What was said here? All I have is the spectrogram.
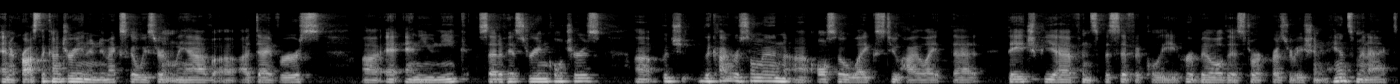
and across the country. And in New Mexico, we certainly have a, a diverse uh, and unique set of history and cultures. But the Congresswoman also likes to highlight that the HPF and specifically her bill, the Historic Preservation Enhancement Act,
